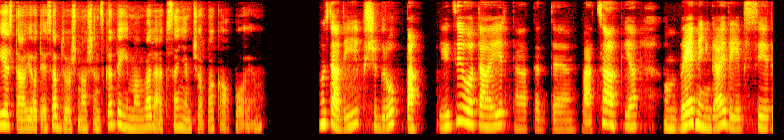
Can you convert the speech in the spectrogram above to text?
iestājoties apdrošināšanas gadījumam varētu saņemt šo pakalpojumu. Mums tāda īpaša grupa iedzīvotāji ir tātad vecāki, ja, un bērniņu gaidības ir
